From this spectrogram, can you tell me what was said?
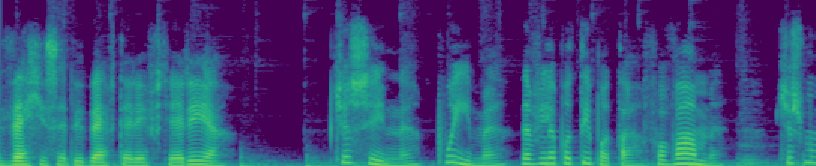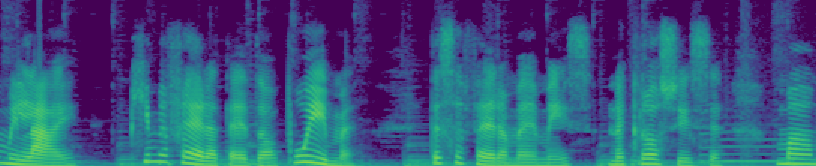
Δέχεσαι τη δεύτερη ευκαιρία. Ποιος είναι, πού είμαι, δεν βλέπω τίποτα, φοβάμαι. Ποιος μου μιλάει, ποιοι με φέρατε εδώ, πού είμαι; Δεν σε φέραμε εμείς, νεκρός είσαι. Μα,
